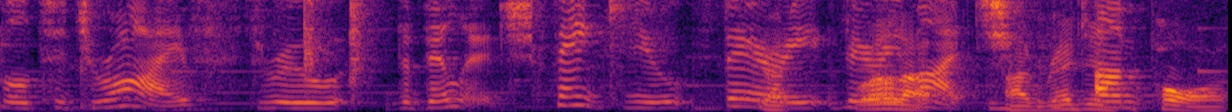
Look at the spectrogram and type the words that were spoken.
wonderful to drive through the village. Thank you very, very well, much. I, I'm it Um, poor.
